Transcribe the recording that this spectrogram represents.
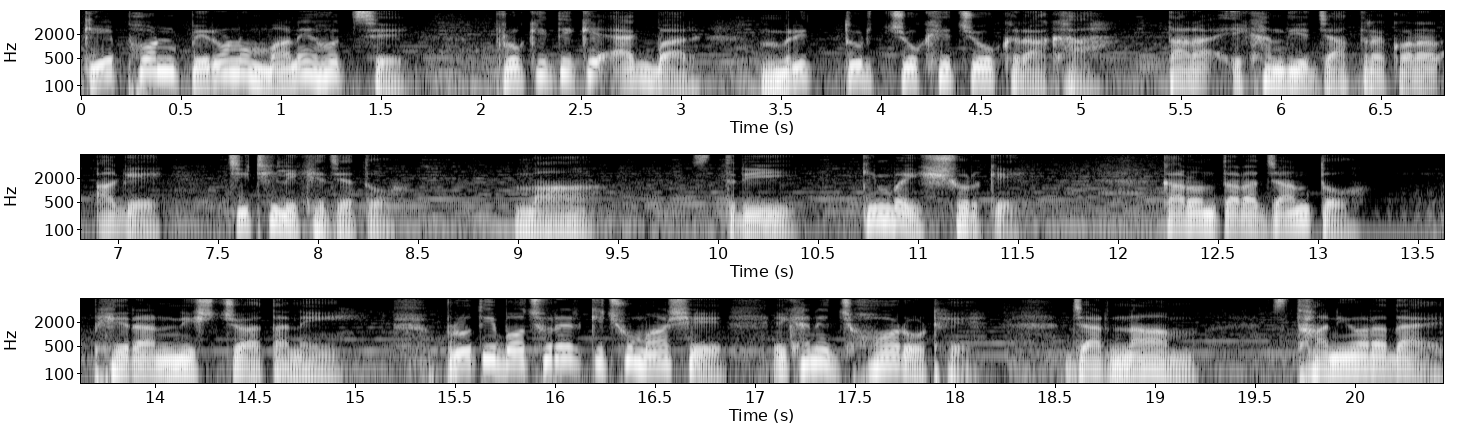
কেফন পেরোনো মানে হচ্ছে প্রকৃতিকে একবার মৃত্যুর চোখে চোখ রাখা। তারা এখান দিয়ে যাত্রা করার আগে চিঠি লিখে যেত, মা, স্ত্রী কিংবা ঈশ্বরকে। কারণ তারা জানত, ফেরার নিশ্চয়তা নেই। প্রতি বছরের কিছু মাসে এখানে ঝড় ওঠে, যার নাম স্থানীয়রা দেয়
